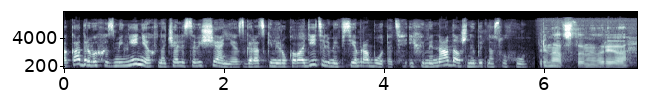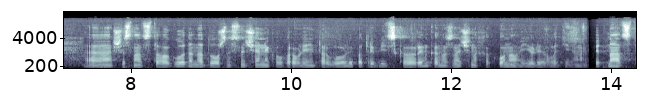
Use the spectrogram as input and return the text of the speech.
О кадровых изменениях в начале совещания с городскими руководителями всем работать. Их имена должны быть на слуху. 13 января 2016 года на должность начальника управления торговли и потребительского рынка назначена Хаконова Юлия Владимировна. 15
